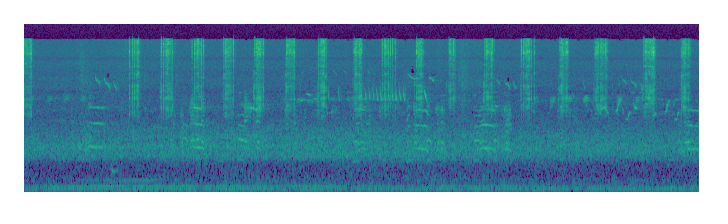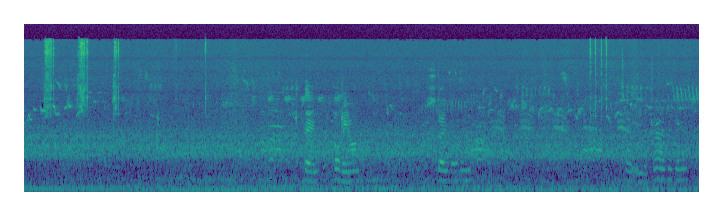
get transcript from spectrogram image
Then bobbin on, stove on, tighten the drag again.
